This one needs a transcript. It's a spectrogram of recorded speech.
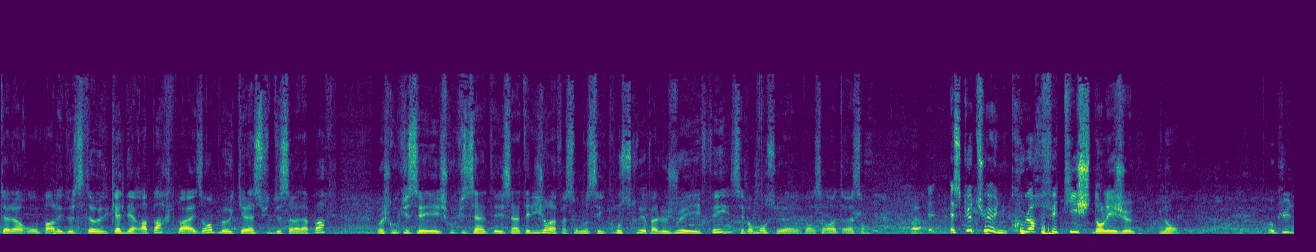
tout à l'heure on parlait de Caldera Park par exemple, qui est la suite de Savannah Park. Moi je trouve que c'est, je trouve que c'est, intelligent la façon dont c'est construit, enfin le jeu est fait, c'est vraiment, c'est vraiment intéressant. Voilà. Est-ce que tu as une couleur fétiche dans les jeux? Non, Aucune?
